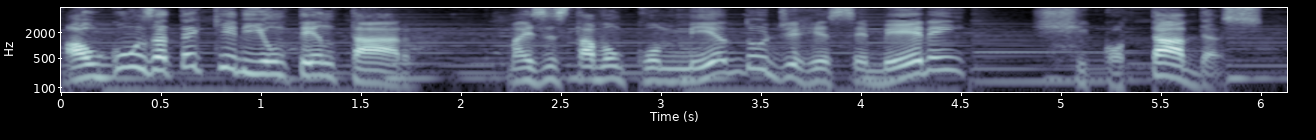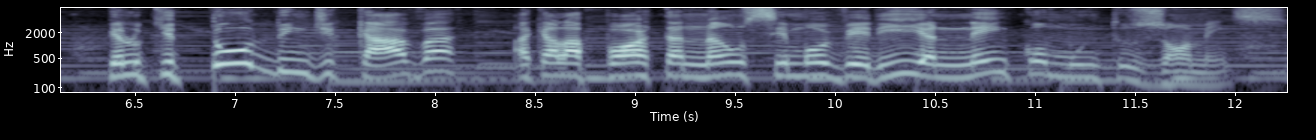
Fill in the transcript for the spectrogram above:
Alguns até queriam tentar, mas estavam com medo de receberem chicotadas. Pelo que tudo indicava, aquela porta não se moveria nem com muitos homens.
